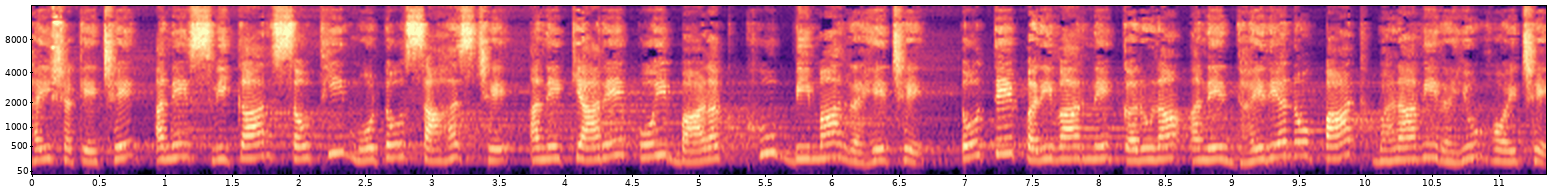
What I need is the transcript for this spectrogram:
થઈ શકે છે અને સ્વીકાર સૌથી મોટો સાહસ છે અને ક્યારે કોઈ બાળક ખૂબ બીમાર રહે છે તો તે પરિવારને કરુણા અને ધૈર્યનો પાઠ ભણાવી રહ્યું હોય છે.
